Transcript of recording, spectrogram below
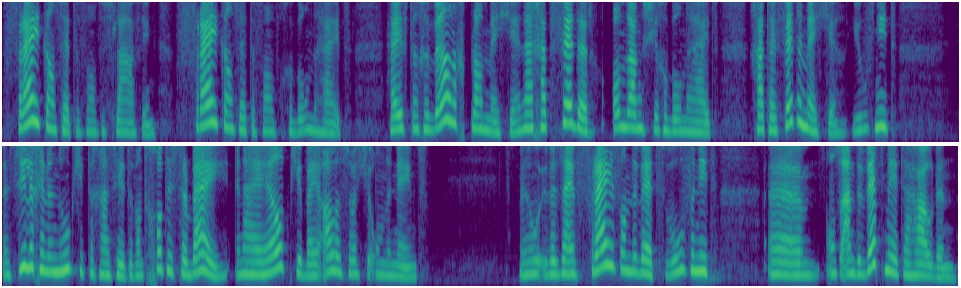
Vrij kan zetten van verslaving. Vrij kan zetten van gebondenheid. Hij heeft een geweldig plan met je. En hij gaat verder, ondanks je gebondenheid. Gaat hij verder met je. Je hoeft niet eh, zielig in een hoekje te gaan zitten, want God is erbij. En hij helpt je bij alles wat je onderneemt. We zijn vrij van de wet. We hoeven niet uh, ons aan de wet meer te houden.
